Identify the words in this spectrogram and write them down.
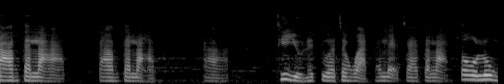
ตามตลาด ตามตลาดที่อยู่ในตัวจังหวัดนั่นแหละจ้าตลาดโต้รุ่ง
